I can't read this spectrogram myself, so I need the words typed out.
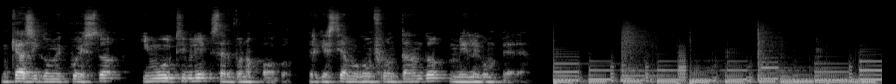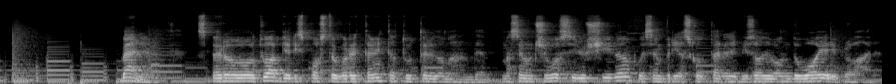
In casi come questo i multipli servono a poco, perché stiamo confrontando mele con pere. Bene, Spero tu abbia risposto correttamente a tutte le domande, ma se non ci fossi riuscito puoi sempre riascoltare l'episodio quando vuoi e riprovare.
